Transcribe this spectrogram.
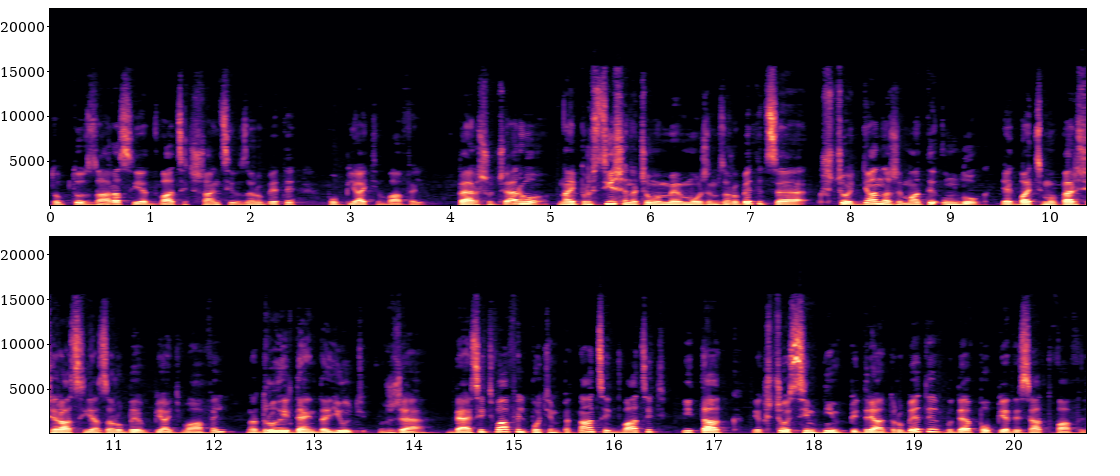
Тобто зараз є 20 шансів заробити по 5 вафель. Першу чергу, найпростіше, на чому ми можемо заробити, це щодня нажимати Unlock. Як бачимо, перший раз я заробив 5 вафель, на другий день дають вже 10 вафель, потім 15, 20. І так, якщо 7 днів підряд робити, буде по 50 вафель.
